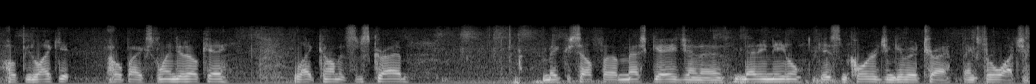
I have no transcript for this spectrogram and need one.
Hope you like it. Hope I explained it okay. Like comment subscribe. Make yourself a mesh gauge and a netting needle. Get some cordage and give it a try. Thanks for watching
